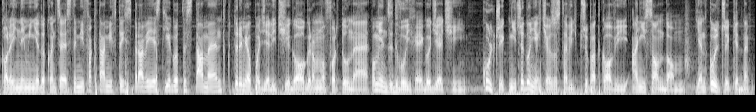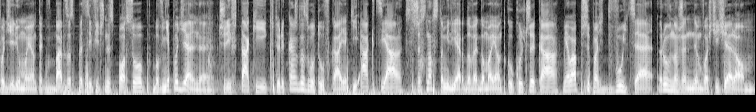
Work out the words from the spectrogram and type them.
Kolejnymi nie do końca jasnymi faktami w tej sprawie jest jego testament, który miał podzielić jego ogromną fortunę pomiędzy dwójkę jego dzieci. Kulczyk niczego nie chciał zostawić przypadkowi, ani sądom. Jan Kulczyk jednak podzielił majątek w bardzo specyficzny sposób, bo w niepodzielny, czyli w taki, który każda złotówka, jak i akcja z 16-miliardowego majątku Kulczyka miała przypaść dwójce równorzędnym właścicielom.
